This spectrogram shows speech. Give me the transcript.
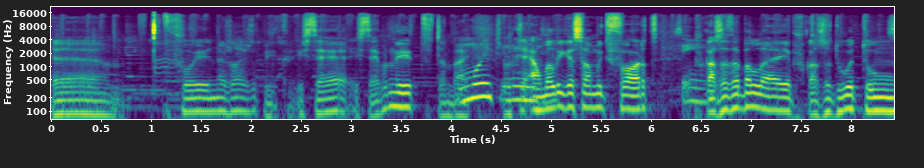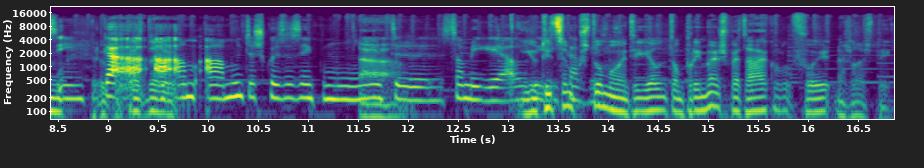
eh, foi nas Leis do Pico. Isto é, isto é bonito também. Muito porque lindo. há uma ligação muito forte Sim. por causa da baleia, por causa do atum. Sim, porque por há, da- há, há- há muitas coisas em comum Ah. entre São Miguel E o Tito sempre gostou muito. E ele, então, o primeiro espetáculo foi nas Leis do Pico.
